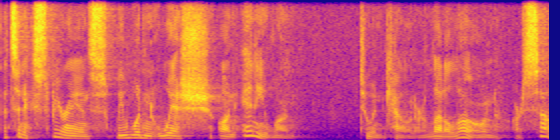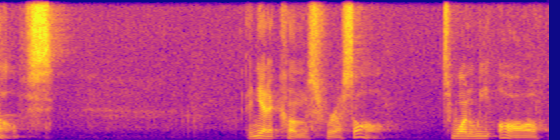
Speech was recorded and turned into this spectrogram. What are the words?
That's an experience we wouldn't wish on anyone to encounter, let alone ourselves. And yet it comes for us all. It's one we all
